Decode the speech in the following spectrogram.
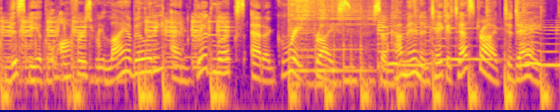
This vehicle offers reliability and good looks at a great price. So come in and take a test drive today.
